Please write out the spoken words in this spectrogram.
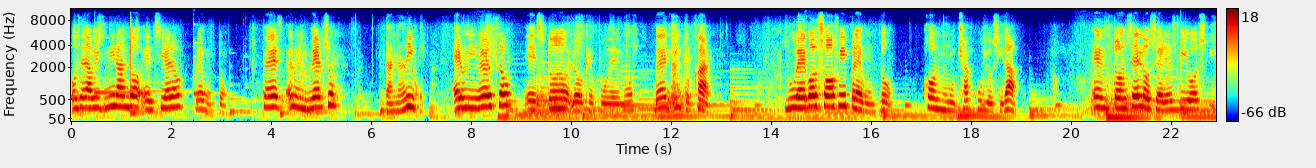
José David mirando el cielo preguntó, ¿qué es el universo? Dana dijo, el universo es todo lo que podemos ver y tocar. Luego Sophie preguntó, con mucha curiosidad, entonces los seres vivos y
